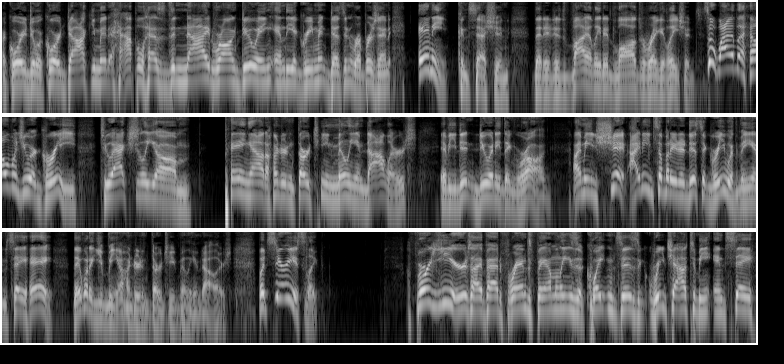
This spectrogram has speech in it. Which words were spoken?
According to a court document, Apple has denied wrongdoing and the agreement doesn't represent any concession that it has violated laws or regulations. So why the hell would you agree to actually um paying out 113 million dollars if you didn't do anything wrong? I mean, shit, I need somebody to disagree with me and say, hey, they want to give me $113 million. But seriously, for years, I've had friends, families, acquaintances reach out to me and say,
